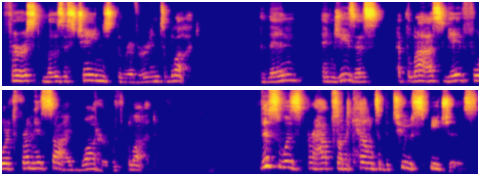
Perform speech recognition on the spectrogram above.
First, Moses changed the river into blood. And then, and Jesus, at the last, gave forth from his side water with blood. This was perhaps on account of the two speeches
